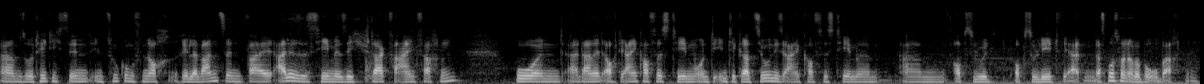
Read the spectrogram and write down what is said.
ähm, so tätig sind, in Zukunft noch relevant sind, weil alle Systeme sich stark vereinfachen und äh, damit auch die Einkaufssysteme und die Integration dieser Einkaufssysteme ähm, obsolet, obsolet werden. Das muss man aber beobachten.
